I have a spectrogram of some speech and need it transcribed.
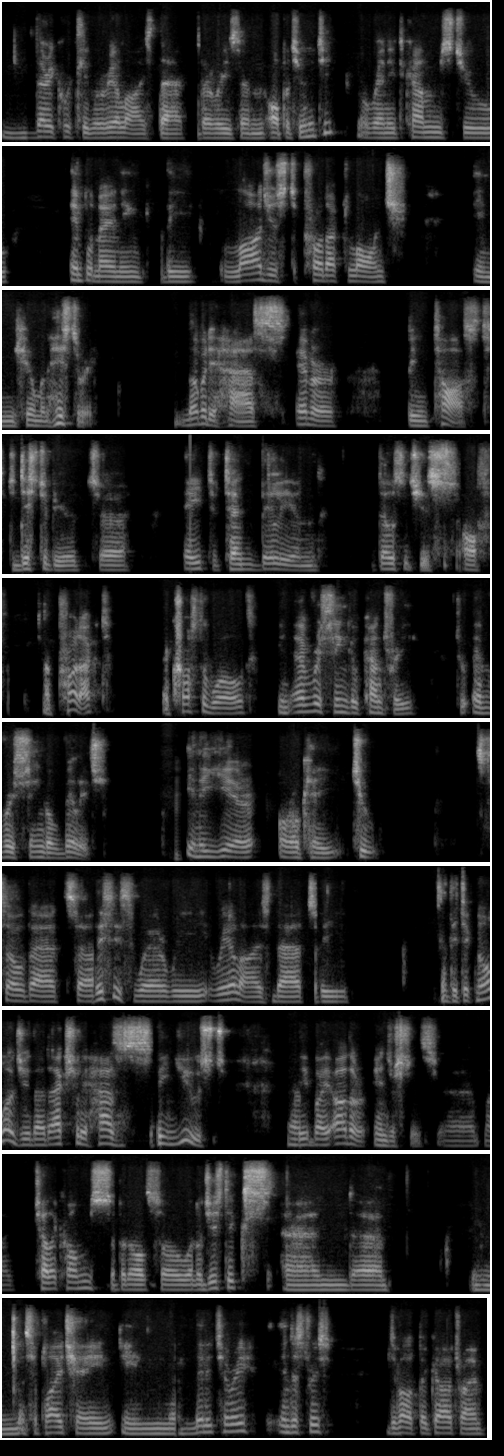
very quickly we realized that there is an opportunity when it comes to implementing the largest product launch in human history nobody has ever been tasked to distribute uh, 8 to 10 billion dosages of a product across the world in every single country to every single village in a year or okay two. So that uh, this is where we realize that the the technology that actually has been used by other industries uh, like telecoms, but also logistics and uh, mm, supply chain in military industries developed by Guardtime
